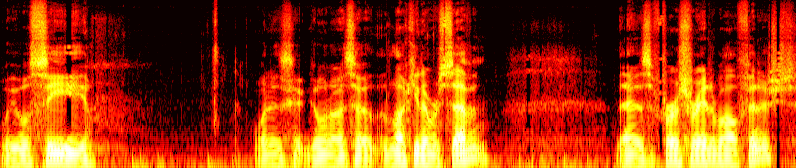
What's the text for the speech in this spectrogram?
we will see what is going on. So lucky number seven. That is the first random all finished.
